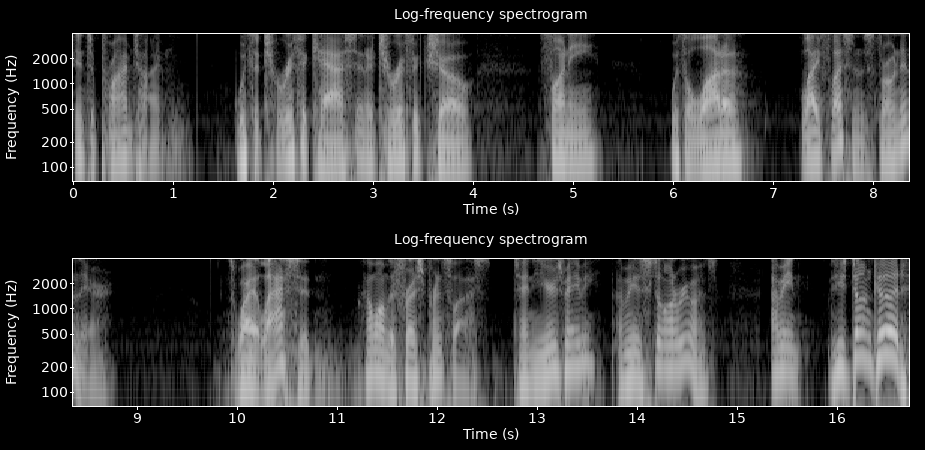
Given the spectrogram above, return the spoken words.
into prime time with a terrific cast and a terrific show, funny, with a lot of life lessons thrown in there. That's why it lasted. How long did Fresh Prince last? Ten years, maybe. I mean, it's still on reruns. I mean, he's done good.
